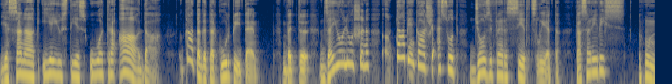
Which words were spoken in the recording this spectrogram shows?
ja sanāk iejusties otra ādā. Kā tagad ar kurpītēm? Bet uh, dzējoļošana tā vienkārši esot Džozeferas sirdslieta. Tas arī viss. Un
